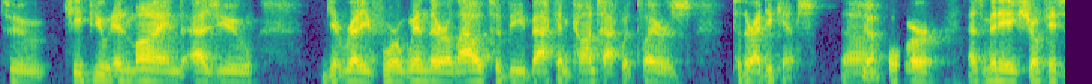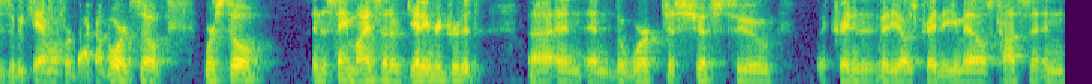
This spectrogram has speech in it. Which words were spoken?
to keep you in mind as you get ready for when they're allowed to be back in contact with players to their ID camps um, Yeah. or as many showcases as we can once we're back on board. So we're still in the same mindset of getting recruited, uh, and and the work just shifts to creating the videos, creating the emails, constant and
